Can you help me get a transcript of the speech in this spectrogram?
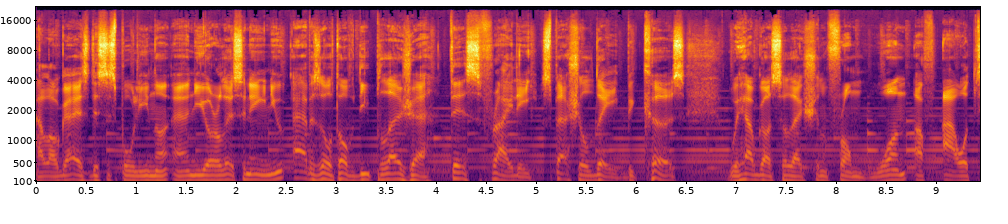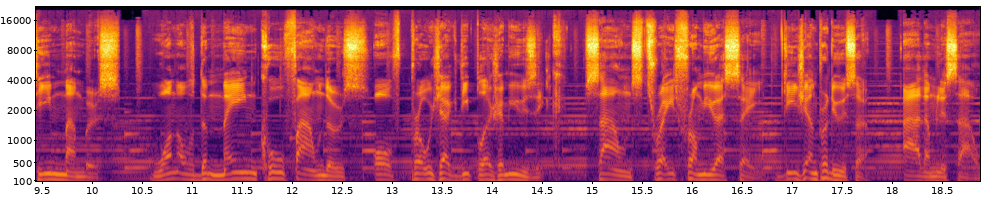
Hello guys, this is Paulino and you're listening to a new episode of Deep Pleasure this Friday, special day because we have got selection from one of our team members, one of the main co-founders of Project Deep Pleasure Music, sound straight from USA, DJ and producer Adam Lisau.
